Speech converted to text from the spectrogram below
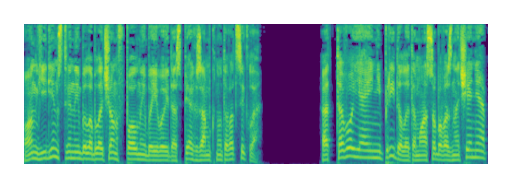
Он единственный был облачен в полный боевой доспех замкнутого цикла. Оттого я и не придал этому особого значения,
